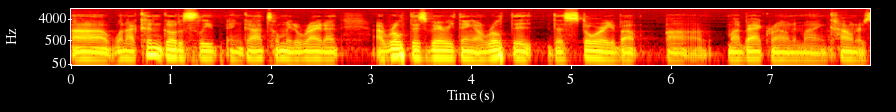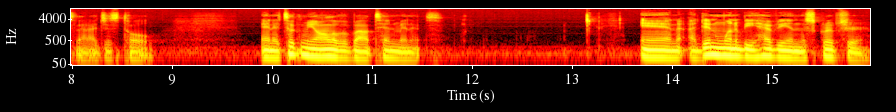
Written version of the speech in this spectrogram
uh, when I couldn't go to sleep and God told me to write, I, I wrote this very thing. I wrote the, the story about uh, my background and my encounters that I just told. And it took me all of about 10 minutes. And I didn't want to be heavy in the scripture,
